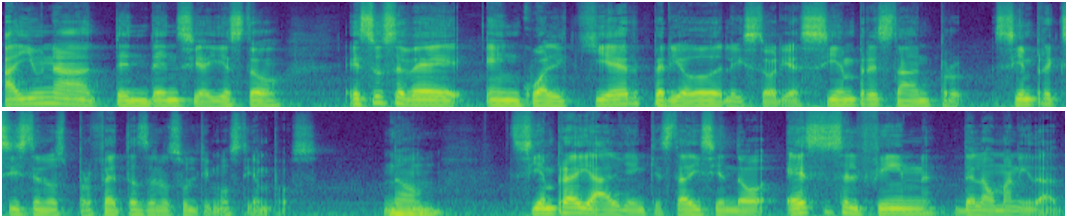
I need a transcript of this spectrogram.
Hay una tendencia y esto, esto se ve en cualquier periodo de la historia. Siempre, están, siempre existen los profetas de los últimos tiempos. ¿No? Siempre hay alguien que está diciendo, ese es el fin de la humanidad.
